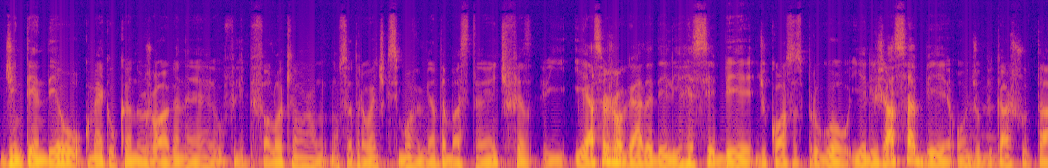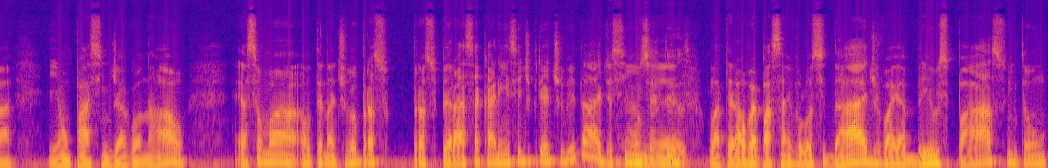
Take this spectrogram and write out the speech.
de entender o, como é que o Cano joga, né? O Felipe falou que é um, um centroavante que se movimenta bastante. Fez, e, e, essa jogada dele receber de costas pro gol e ele já saber onde uhum. o Pikachu tá e é um passe em diagonal essa é uma alternativa para superar essa carência de criatividade. Assim, Com certeza. É, o lateral vai passar em velocidade, vai abrir o espaço, então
